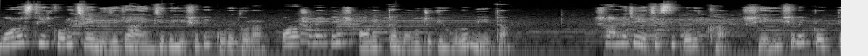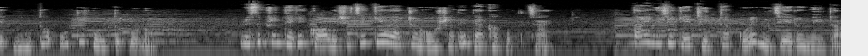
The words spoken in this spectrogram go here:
মনস্থির করেছে নিজেকে আইনজীবী হিসেবে করে তোলার। পড়াশোনায় বেশ অনেকটা মনোযোগী হলো মেয়েটা। সামনে যে এইচএসসি পরীক্ষা সেই হিসেবে প্রত্যেক মুহূর্ত অতি গুরুত্বপূর্ণ। রিসেপশন থেকে কল এসেছে কেউ একজন ওর সাথে দেখা করতে চায়। তাই নিজেকে ঠিকঠাক করে নিচে এলো মেয়েটা।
